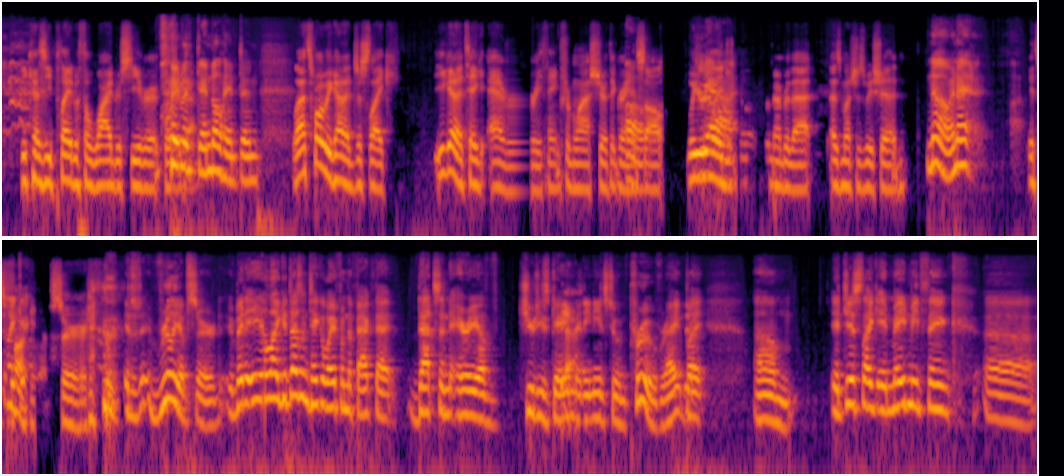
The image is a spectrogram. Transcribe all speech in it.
because he played with a wide receiver. At played with. Kendall Hinton. Well, that's why we gotta just like you gotta take everything from last year with a grain Oh, of salt. We really yeah. just don't remember that as much as we should. No, and I, It's Like- fucking absurd. it's really absurd. But it, like, it doesn't take away from the fact that that's an area of Jeudy's game Yeah. that he needs to improve, right? But um, it just like it made me think uh,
